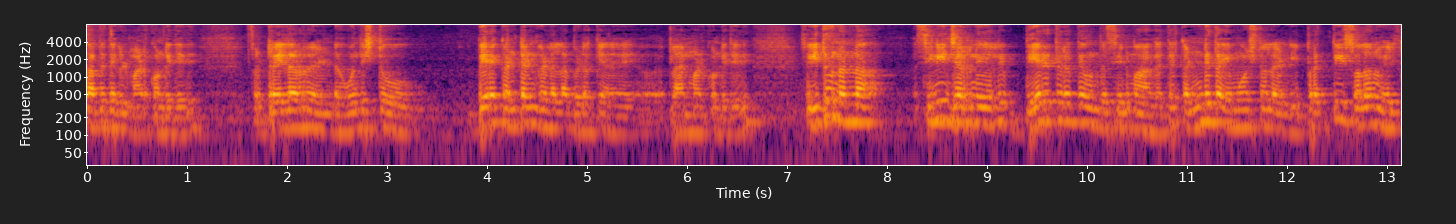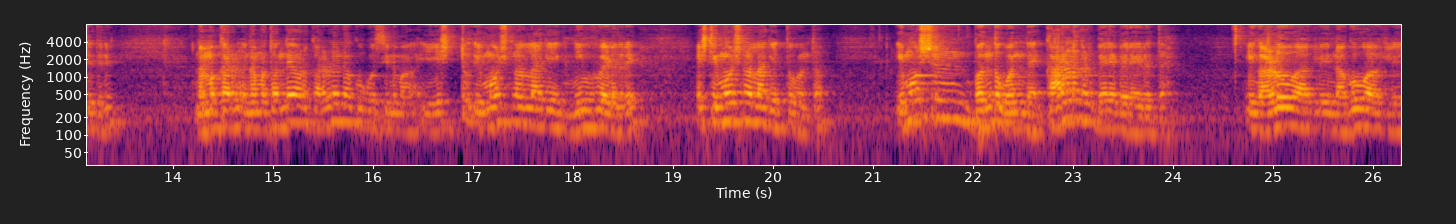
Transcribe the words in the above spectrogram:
ಸಾಧ್ಯತೆಗಳು ಮಾಡ್ಕೊಂಡಿದ್ದೀವಿ. ಸೊ ಟ್ರೈಲರ್ ಅಂಡ್ ಒಂದಿಷ್ಟು ಬೇರೆ ಕಂಟೆಂಟ್ಗಳೆಲ್ಲ ಬಿಡೋಕೆ ಪ್ಲಾನ್ ಮಾಡ್ಕೊಂಡಿದ್ದೀವಿ. ಸೊ ಇದು ನನ್ನ ಸಿನಿ ಜರ್ನಿಯಲ್ಲಿ ಬೇರೆ ಥರದ್ದೇ ಒಂದು ಸಿನಿಮಾ ಆಗುತ್ತೆ. ಖಂಡಿತ ಎಮೋಷನಲ್ ಅಂಡ್ ಪ್ರತಿ ಸಲನು ಹೇಳ್ತಿದ್ದೀನಿ. ನಮ್ಮ ಕರ್, ನಮ್ಮ ತಂದೆಯವರ ಕರುಳಿನ ಕೂಗು ಸಿನಿಮಾ. ಎಷ್ಟು ಇಮೋಷನಲ್ ಆಗಿ ನೀವು ಹೇಳಿದ್ರಿ. ಎಷ್ಟು ಇಮೋಷನಲ್ ಆಗಿತ್ತು ಅಂತ. ಇಮೋಷನ್ ಬಂದು ಒಂದೇ, ಕಾರಣಗಳು ಬೇರೆ ಬೇರೆ ಇರುತ್ತೆ. ಈಗ ಅಳು ಆಗಲಿ, ನಗು ಆಗ್ಲಿ,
